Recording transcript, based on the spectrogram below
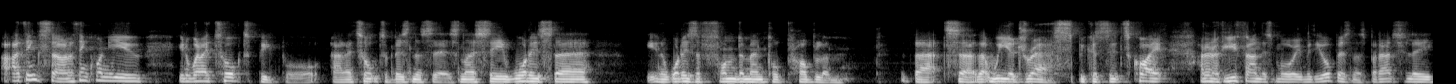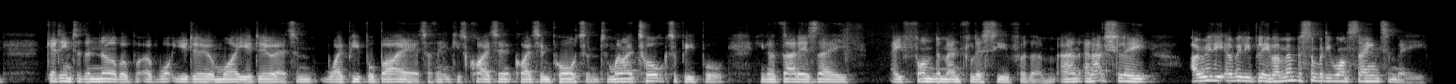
I think so, and I think when you you know, when I talk to people and I talk to businesses and I see what is the, you know, what is a fundamental problem that uh, that we address because it's quite. I don't know if you found this more with your business, but actually getting to the nub of, of what you do and why you do it and why people buy it, I think is quite quite important. And when I talk to people, you know, that is a a fundamental issue for them. And and actually, I really I really believe. I remember somebody once saying to me,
